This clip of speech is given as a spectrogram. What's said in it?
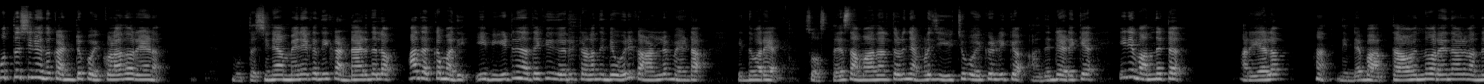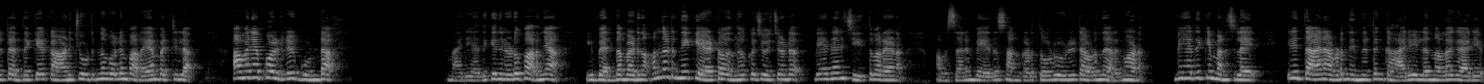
മുത്തശ്ശിനെ ഒന്ന് കണ്ടിട്ട് പോയിക്കൊള്ളാന്ന് പറയാണ്. മുത്തശ്ശിനെ അമ്മേനെയൊക്കെ നീ കണ്ടായിരുന്നല്ലോ. അതൊക്കെ മതി. ഈ വീട്ടിനകത്തേക്ക് കയറിയിട്ടുള്ള നിന്റെ ഒരു കാണലും വേണ്ട. എന്ന് പറയാം. സ്വസ്ഥ സമാധാനത്തോടെ ഞങ്ങൾ ജീവിച്ചു പോയിക്കൊണ്ടിരിക്കുക. അതിന്റെ ഇടയ്ക്ക് ഇനി വന്നിട്ട് അറിയാലോ? നിന്റെ ഭർത്താവ് എന്ന് പറയുന്നവൻ വന്നിട്ട് എന്തൊക്കെയാ കാണിച്ചു കൂട്ടുന്ന പോലും പറയാൻ പറ്റില്ല. അവനെപ്പോൾ ഒരു ഗുണ്ട. മര്യാദയ്ക്ക് നിന്നോട് പറഞ്ഞ ഈ ബന്ധം വരുന്നു എന്നിട്ട് നീ കേട്ടോ എന്നൊക്കെ ചോദിച്ചുകൊണ്ട് വേദന ചീത്ത പറയണം. അവസാനം വേദ സങ്കടത്തോട് കൂടിയിട്ട് അവിടെ നിന്ന് ഇറങ്ങുവാണ്. വേദയ്ക്ക് മനസ്സിലായി. ഇനി താൻ അവിടെ നിന്നിട്ടും കാര്യമില്ലെന്നുള്ള കാര്യം.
